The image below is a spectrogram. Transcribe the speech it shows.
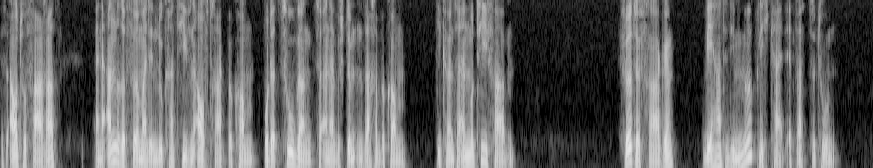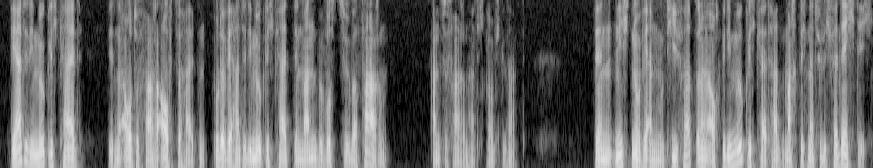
des Autofahrers eine andere Firma den lukrativen Auftrag bekommen oder Zugang zu einer bestimmten Sache bekommen? Die könnte ein Motiv haben. Vierte Frage. wer hatte die Möglichkeit, etwas zu tun? Wer hatte die Möglichkeit, diesen Autofahrer aufzuhalten? Oder wer hatte die Möglichkeit, den Mann bewusst zu überfahren? Anzufahren, hatte ich, glaube ich, gesagt. Denn nicht nur wer ein Motiv hat, sondern auch wer die Möglichkeit hat, macht sich natürlich verdächtig.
